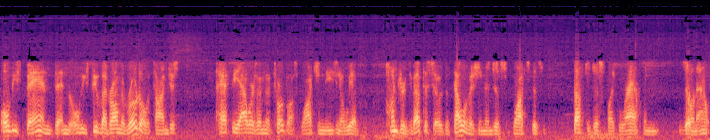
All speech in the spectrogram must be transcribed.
all these bands and all these people that are on the road all the time, just pass the hours on the tour bus watching these. You know, we have hundreds of episodes of television and just watch this stuff to just like laugh and zone out.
